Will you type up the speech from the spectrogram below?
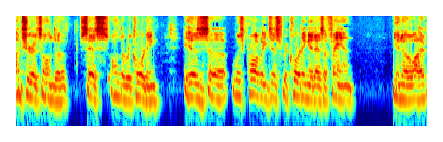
I'm sure it's on the says on the recording. Is uh, was probably just recording it as a fan. You know, I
